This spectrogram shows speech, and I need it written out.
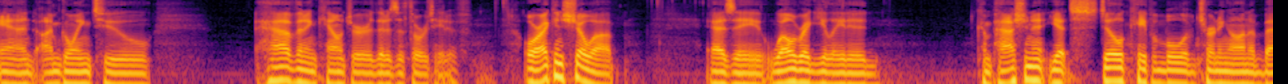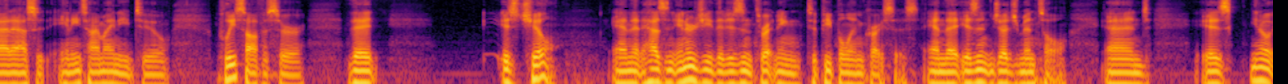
and I'm going to have an encounter that is authoritative. Or I can show up as a well regulated, compassionate, yet still capable of turning on a badass at any time I need to police officer that is chill and that has an energy that isn't threatening to people in crisis and that isn't judgmental and is you know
